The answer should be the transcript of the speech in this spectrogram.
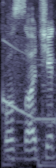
кусочек.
